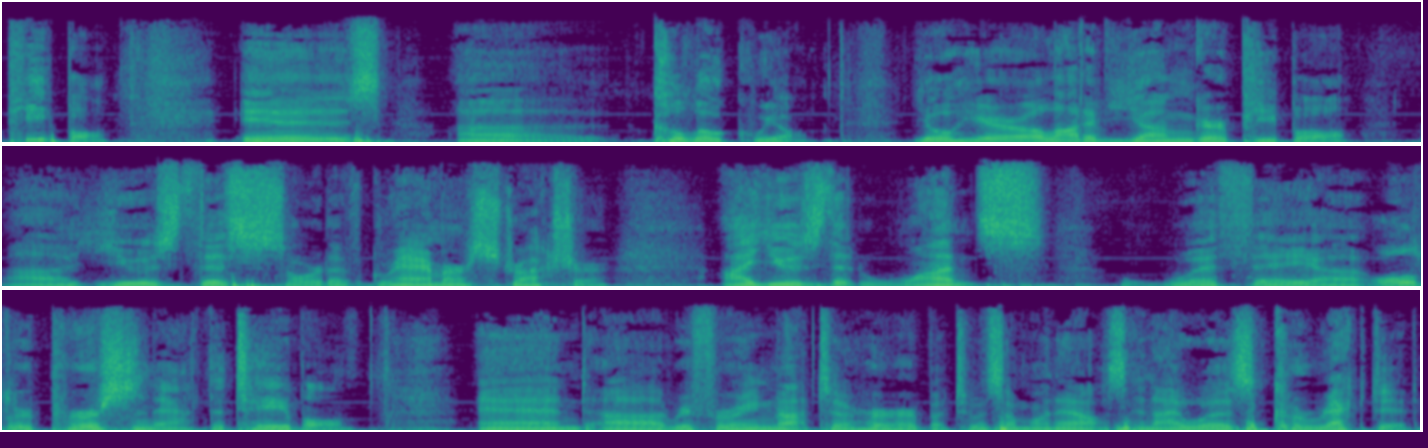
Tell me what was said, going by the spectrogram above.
people is uh, colloquial. You'll hear a lot of younger people uh, use this sort of grammar structure. I used it once with a uh, older person at the table and uh, referring not to her but to someone else. And I was corrected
